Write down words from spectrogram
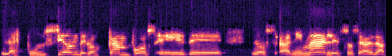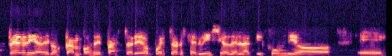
la expulsión de los campos eh, de los animales, o sea, la pérdida de los campos de pastoreo puesto al servicio del latifundio eh,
